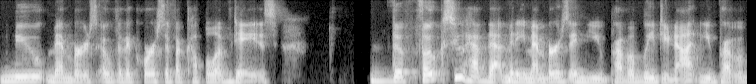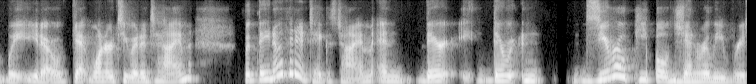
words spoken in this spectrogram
new members over the course of a couple of days. The folks who have that many members and you probably do not you probably you know get one or two at a time but they know that it takes time and there there zero people generally re-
